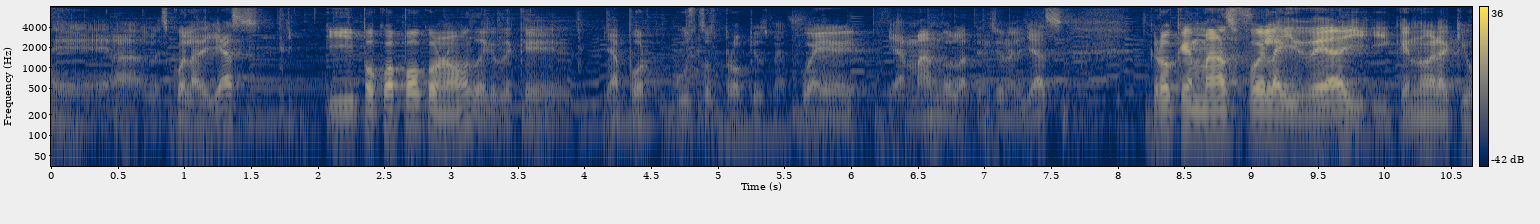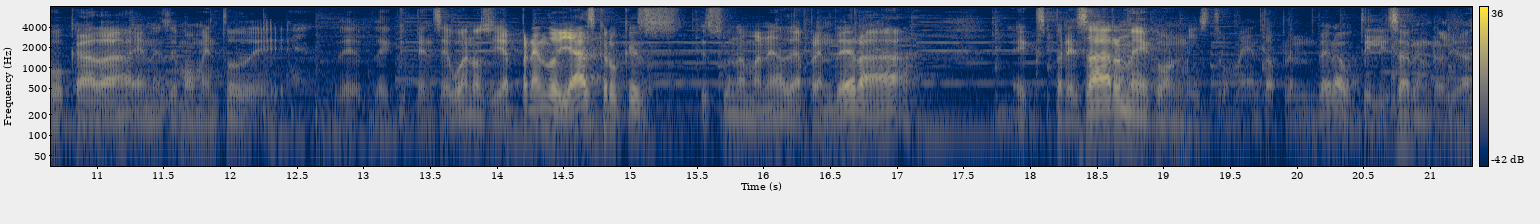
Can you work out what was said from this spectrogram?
eh, era la escuela de jazz. Y, poco a poco, ¿no? Desde que ya por gustos propios me fue llamando la atención el jazz, creo que más fue la idea y que no era equivocada en ese momento de de, que pensé, bueno, si aprendo jazz, creo que es, es una manera de aprender a expresarme con mi instrumento, aprender a utilizar en realidad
